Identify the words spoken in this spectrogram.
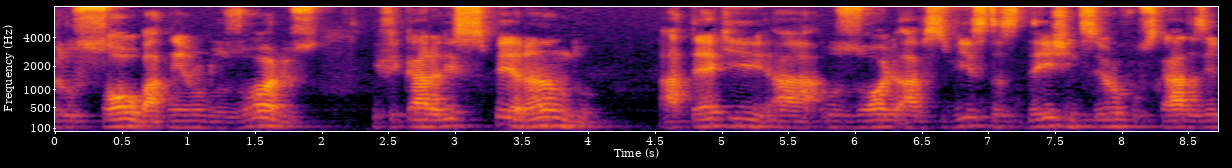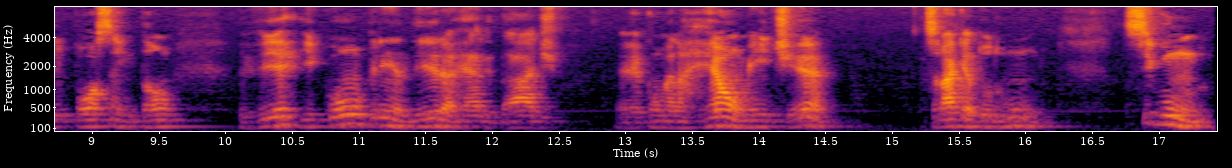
pelo sol batendo nos olhos e ficar ali esperando até que a, os olhos, as vistas deixem de ser ofuscadas e ele possa então ver e compreender a realidade é, como ela realmente é? Será que é todo mundo? Segundo,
